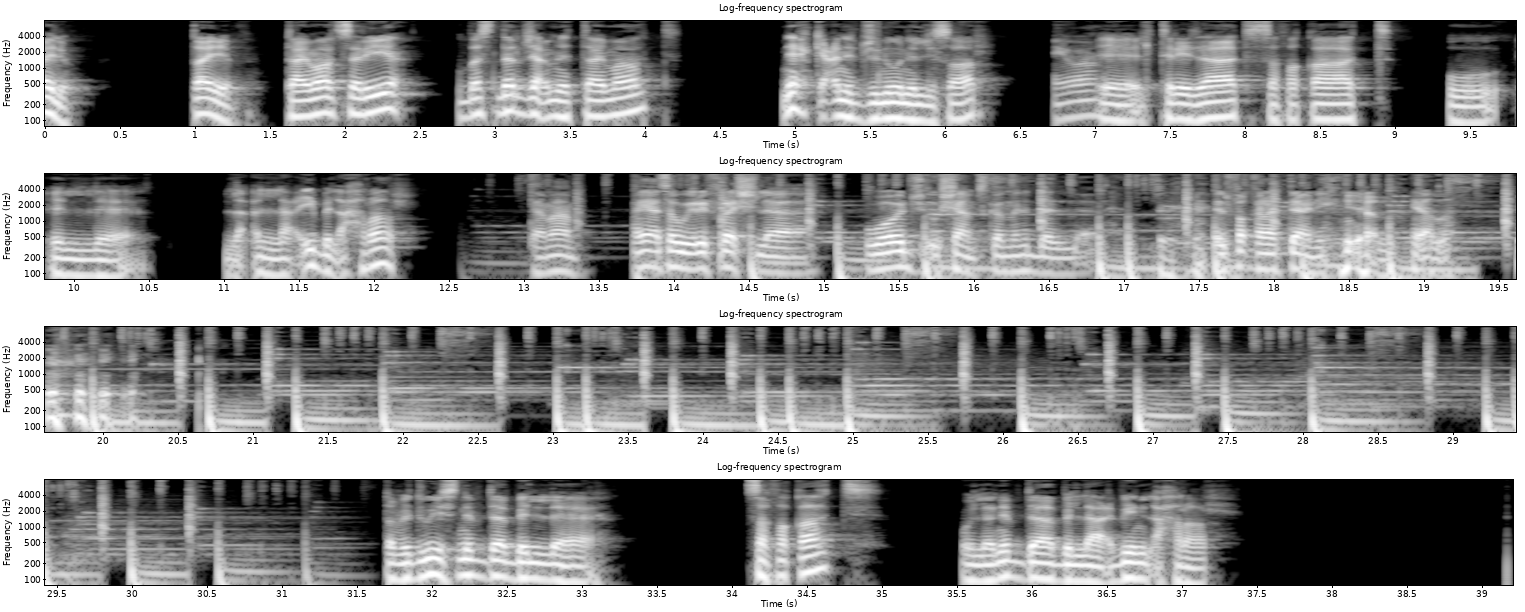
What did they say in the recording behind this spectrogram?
حلو. طيب تايم اوت سريع. وبس نرجع من التايم اوت نحكي عن الجنون اللي صار. أيوه. التريدات الصفقات واللعيب الأحرار. تمام. هيا أسوي ريفرش لوج وشامس قبل ما نبدأ ال- الفقرة الثانية. يلا. يلا. طب دويس نبدأ بالصفقات ولا نبدأ باللاعبين الأحرار؟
